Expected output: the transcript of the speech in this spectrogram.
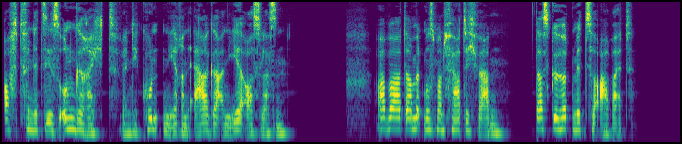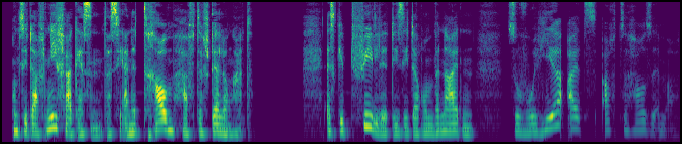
Oft findet sie es ungerecht, wenn die Kunden ihren Ärger an ihr auslassen. Aber damit muss man fertig werden. Das gehört mit zur Arbeit und sie darf nie vergessen, dass sie eine traumhafte Stellung hat. Es gibt viele, die sie darum beneiden, sowohl hier als auch zu Hause im Ort.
